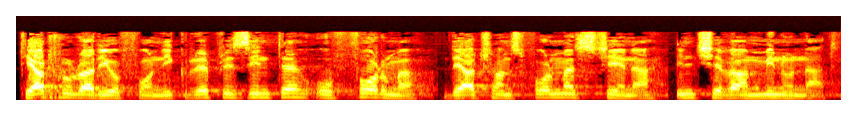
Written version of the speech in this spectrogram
Teatro radiofonic rappresenta o forma forma de a transforma scena in ceva minunat.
